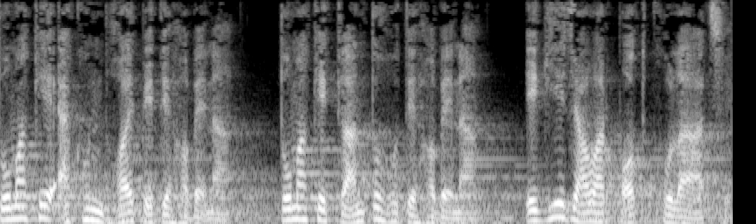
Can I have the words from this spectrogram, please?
তোমাকে এখন ভয় পেতে হবে না। তোমাকে ক্লান্ত হতে হবে না, এগিয়ে যাওয়ার পথ খোলা আছে।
